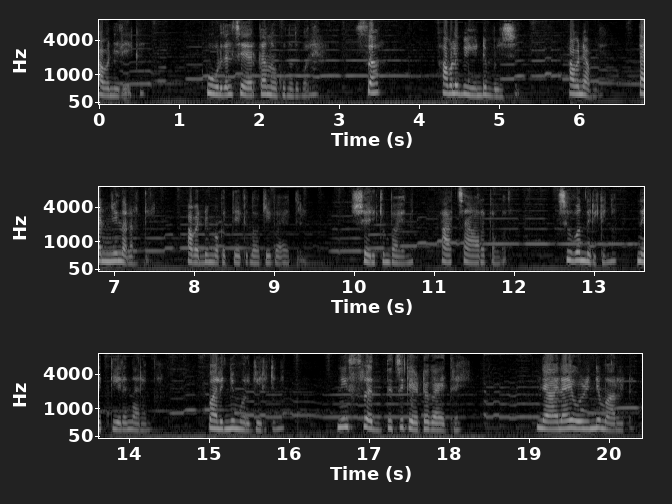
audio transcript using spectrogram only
അവനിലേക്ക് കൂടുതൽ ചേർക്കാൻ നോക്കുന്നത് പോലെ. സർ അവൾ വീണ്ടും വിളിച്ചു. അവൻ അവളെ തഞ്ഞി നടർത്തി അവന്റെ മുഖത്തേക്ക് നോക്കി ഗായത്രി. ശരിക്കും ഭയന്നു ആ ചാര കണ്ടത് ചുവന്നിരിക്കുന്നു നെറ്റിയിലെ നരമ്പ്. വലിഞ്ഞു മുറുകിയിരിക്കുന്നു. നീ ശ്രദ്ധിച്ച് കേട്ടോ ഗായത്രി. ഞാനായി ഒഴിഞ്ഞു മാറിയിട്ട്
